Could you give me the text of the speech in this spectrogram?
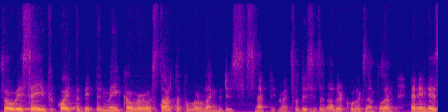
so we save quite a bit and make our startup of our languages snappy, right? So this is another cool example. And, and in this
